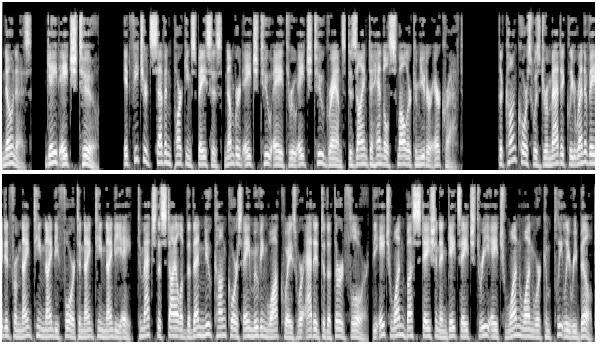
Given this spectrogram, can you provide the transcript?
Known as Gate H2, it featured seven parking spaces numbered H2A through H2 grams designed to handle smaller commuter aircraft. The concourse was dramatically renovated from 1994 to 1998. To match the style of the then new Concourse A, moving walkways were added to the third floor, the H1 bus station and gates H3 H11 were completely rebuilt,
